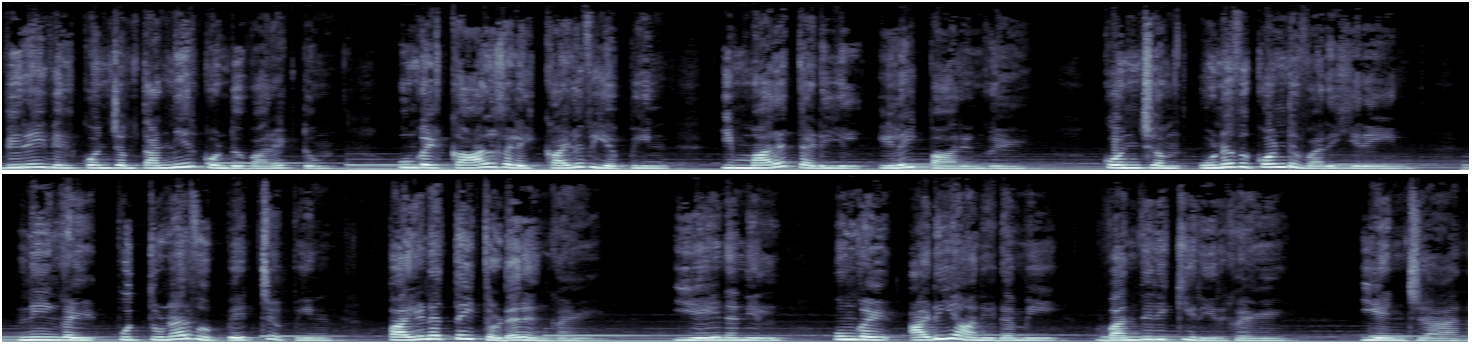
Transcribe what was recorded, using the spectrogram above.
விரைவில் கொஞ்சம் தண்ணீர் கொண்டு வரட்டும். உங்கள் கால்களை கழுவிய பின் இம்மரத்தடியில் இளைப்பாருங்கள். கொஞ்சம் உணவு கொண்டு வருகிறேன். நீங்கள் புத்துணர்வு பெற்ற பின் பயணத்தை தொடருங்கள். ஏனெனில் உங்கள் அடியானிடமே வந்திருக்கிறீர்கள் என்றார்.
